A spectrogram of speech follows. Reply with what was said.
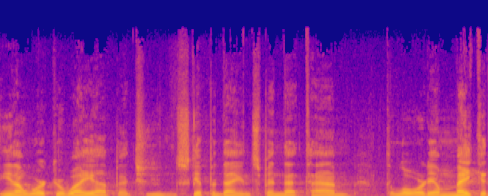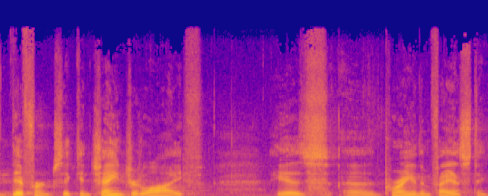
you know, work your way up, that you skip a day and spend that time with the Lord, it'll make a difference. It can change your life is uh, praying and fasting.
